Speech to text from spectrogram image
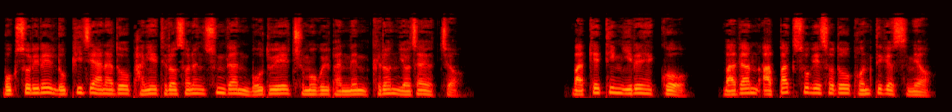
목소리를 높이지 않아도 방에 들어서는 순간 모두의 주목을 받는 그런 여자였죠. 마케팅 일을 했고 마감 압박 속에서도 번뜩였으며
